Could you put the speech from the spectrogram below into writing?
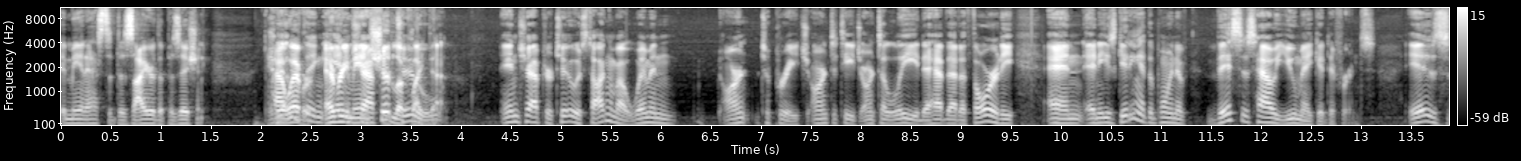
a man has to desire the position however every man should look like that In chapter two, it's talking about women aren't to preach, aren't to teach, aren't to lead, to have that authority, and and he's getting at the point of this is how you make a difference is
